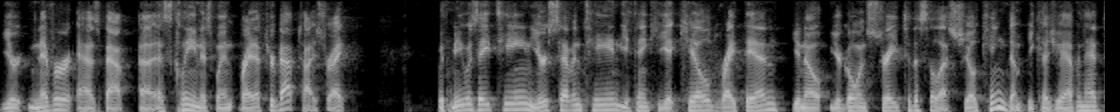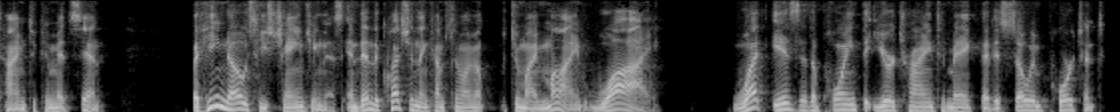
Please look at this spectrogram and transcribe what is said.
You're never as bap- uh, as clean as when right after you're baptized, right? With me, was 18, you're 17. You think you get killed right then? You know, you're going straight to the celestial kingdom because you haven't had time to commit sin. But he knows he's changing this. And then the question then comes to my to my mind, why? What is the point that you're trying to make that is so important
